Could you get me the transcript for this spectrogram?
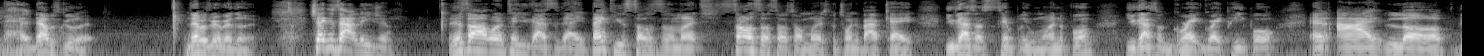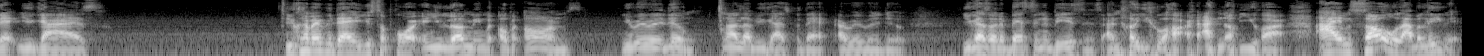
that was good. That was really, really good. Check this out, Legion. This is all I want to tell you guys today. Thank you so, so much. So, so, so, so much for 25K. You guys are simply wonderful. You guys are great, great people. And I love that you guys, you come every day, you support, and you love me with open arms. You really, really do. I love you guys for that. I really, really do. You guys are the best in the business. I know you are. I know you are. I am sold. I believe it.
